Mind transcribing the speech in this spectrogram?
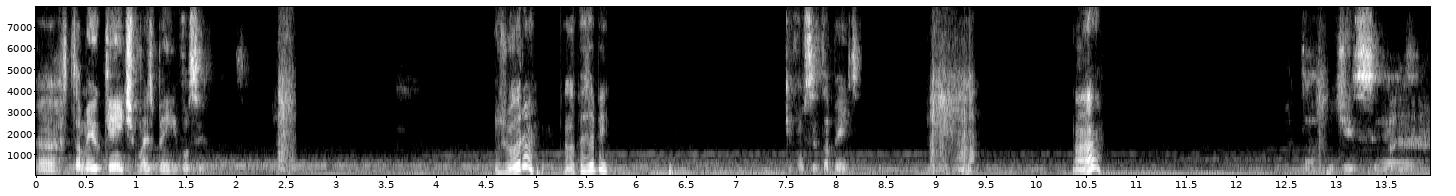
Ah, tá meio quente, mas bem, e você? Jura? Eu não percebi. Que você tá bem? Hã? Tá, me diz, é...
